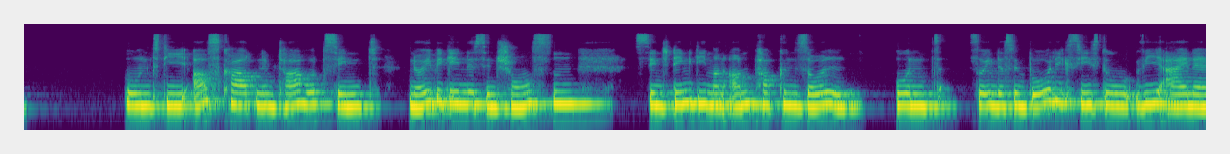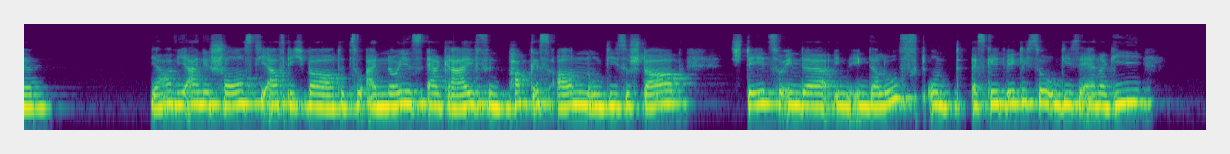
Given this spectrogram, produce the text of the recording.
Und die Asskarten im Tarot sind Neubeginne, sind Chancen, sind Dinge, die man anpacken soll. Und so in der Symbolik siehst du wie eine, ja, wie eine Chance, die auf dich wartet, so ein neues Ergreifen, pack es an. Und dieser Stab steht so in der, in, in der Luft. Und es geht wirklich so um diese Energie,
